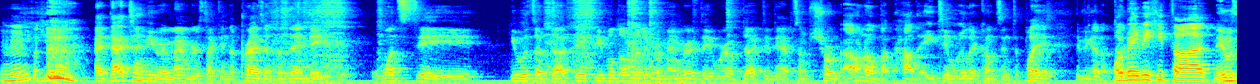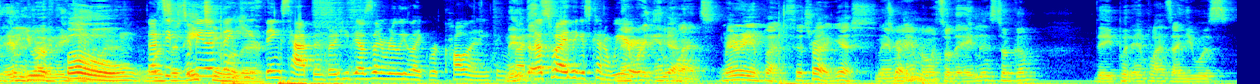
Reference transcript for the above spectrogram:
Mhm. He- at that time, he remembers like in the present, but then they, once they, he was abducted. People don't really remember if they were abducted. They have some short. I don't know about how the eighteen wheeler comes into play. If you got a or maybe he thought it was the aliens driving an UFO that was seems an to be the thing he thinks happened, but he doesn't really like recall anything. Maybe About it. that's That's why I think it's kind of weird. memory implants. Memory implants. That's right. Yes. That's Memory right. implants. So the aliens took him. They put implants that he was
